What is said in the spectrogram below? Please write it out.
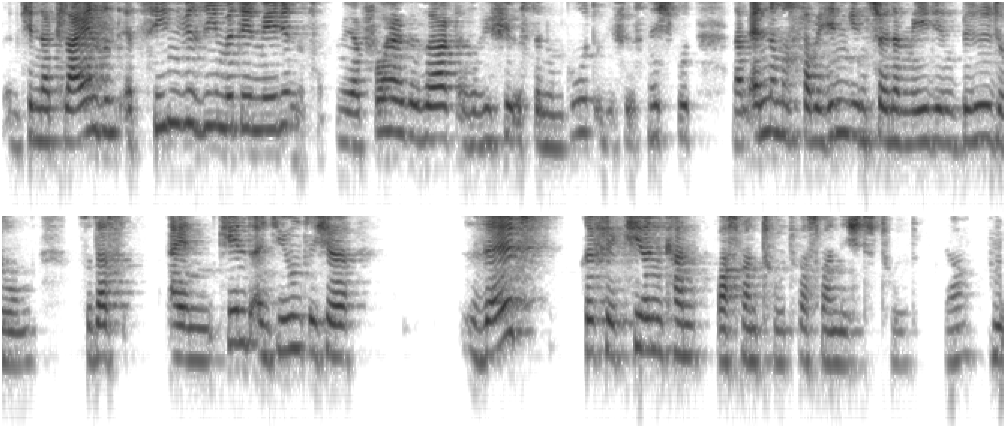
Wenn Kinder klein sind, erziehen wir sie mit den Medien. Das hatten wir ja vorher gesagt. Also wie viel ist denn nun gut und wie viel ist nicht gut. Und am Ende muss es aber hingehen zu einer Medienbildung, sodass ein Kind, ein Jugendlicher selbst reflektieren kann, was man tut, was man nicht tut. Ja? Mhm.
